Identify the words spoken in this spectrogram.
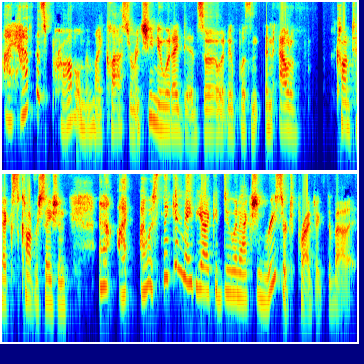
I have this problem in my classroom. And she knew what I did. So it wasn't an out of context conversation. And I, I was thinking maybe I could do an action research project about it.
